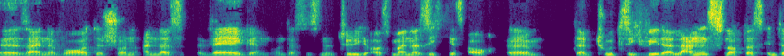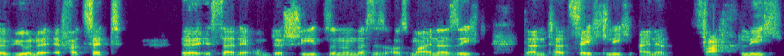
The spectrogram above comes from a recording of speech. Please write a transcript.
äh, seine Worte schon anders wägen. Und das ist natürlich aus meiner Sicht jetzt auch, äh, da tut sich weder Lanz noch das Interview in der FAZ äh, ist da der Unterschied, sondern das ist aus meiner Sicht dann tatsächlich eine fachlich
